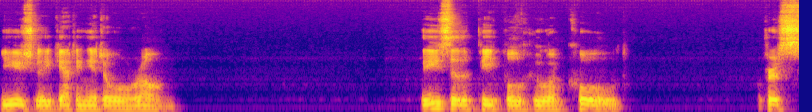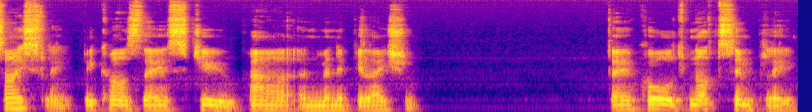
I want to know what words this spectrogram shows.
usually getting it all wrong. These are the people who are called precisely because they eschew power and manipulation. They are called not simply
